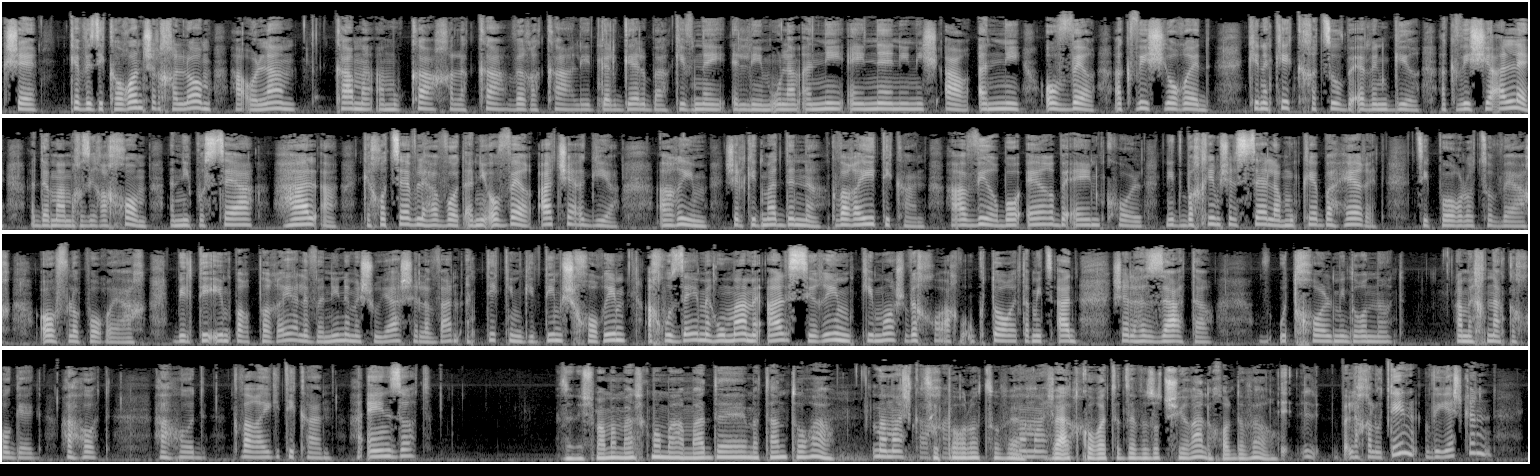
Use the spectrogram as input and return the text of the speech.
כשכבזיכרון של חלום, העולם כמה עמוקה, חלקה ורכה להתגלגל בה כבני אלים, אולם אני אינני נשאר, אני עובר, הכביש יורד, כנקיק חצוב באבן גיר, הכביש יעלה, אדמה מחזירה חום, אני פוסע הלאה, כחוצב להבות, אני עובר עד שאגיע. ערים של קדמת דנה, כבר הייתי כאן, האוויר בוער בעין קול, נדבכים של סלע מוכה בהרת, ציפור לא צווח, עוף לא פורח, בלתי עם פרפרי הלבנין המשויש של לבן עתיק עם גידים שחורים, אחוזי מהומה מעל סירים, קימוש וכוח, וקטורת המצעד של הזעתר, וטחול מדרונות. המחנק החוגג, ההוט, ההוד, כבר הייתי כאן. האין זאת? זה נשמע ממש כמו מעמד uh, מתן תורה. ממש ככה. ציפור לא צובח. ממש ואת ככה. קוראת את זה, וזאת שירה לכל דבר. לחלוטין, ויש כאן,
